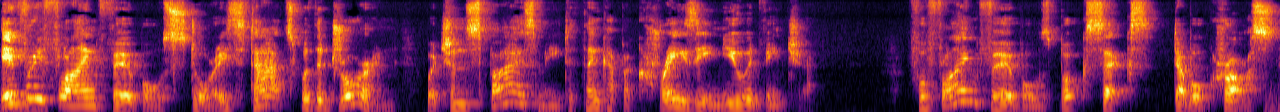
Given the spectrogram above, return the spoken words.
Every Flying Furball story starts with a drawing which inspires me to think up a crazy new adventure. For Flying Furballs Book 6, Double Cross,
